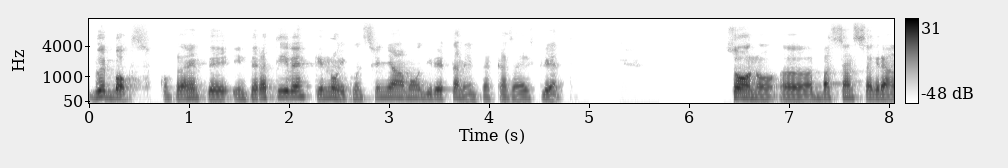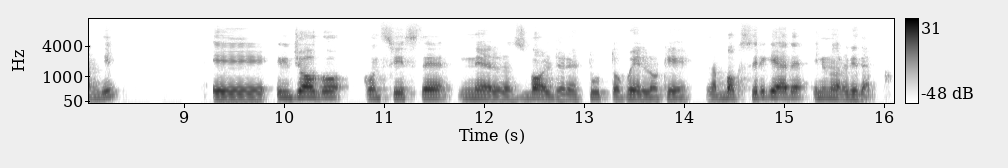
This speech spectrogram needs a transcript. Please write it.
due box completamente interattive che noi consegniamo direttamente a casa del cliente. Sono uh, abbastanza grandi e il gioco consiste nel svolgere tutto quello che la box richiede in un'ora di tempo.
